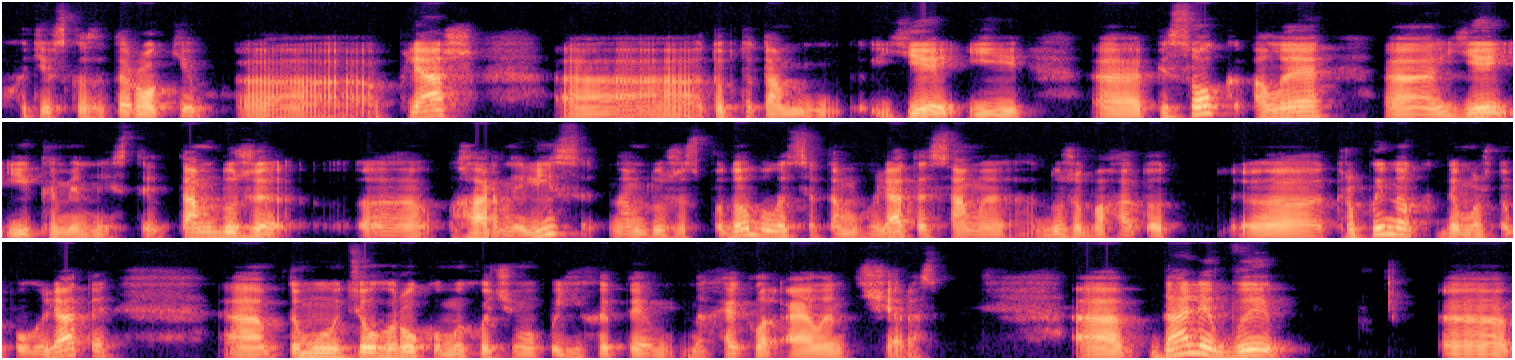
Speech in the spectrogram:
хотів сказати років пляж. Тобто там є і пісок, але є і кам'янистий. Там дуже е, гарний ліс, нам дуже сподобалося там гуляти саме дуже багато е, тропинок, де можна погуляти. Е, Тому цього року ми хочемо поїхати на Хекла Айленд ще раз. Е, Далі ви е,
